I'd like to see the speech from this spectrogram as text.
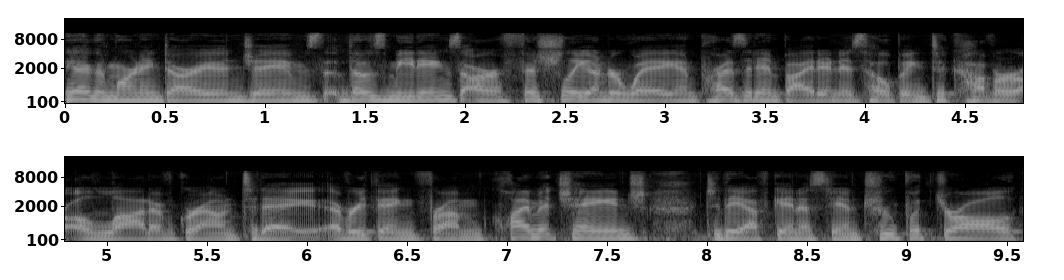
Yeah, good morning, Daria and James. Those meetings are officially underway, and President Biden is hoping to cover a lot of ground today. Everything from climate change to the Afghanistan troop withdrawal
